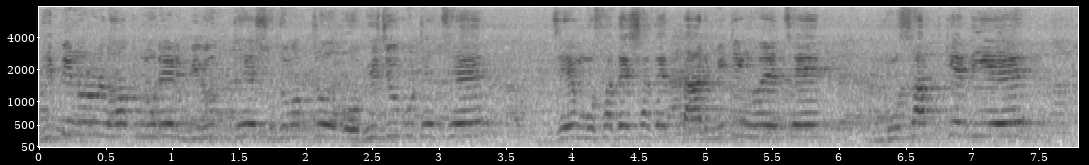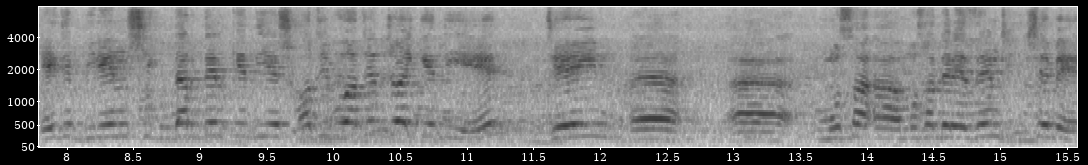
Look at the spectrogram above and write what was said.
বিপিনুরুল হক নূরের বিরুদ্ধে শুধুমাত্র অভিযোগ উঠেছে যে মুসাদের সাথে তার মিটিং হয়েছে। মুসাদকে দিয়ে এই যে বীরেন শিকদারদেরকে দিয়ে, সজীব ওয়াজেদ জয়কে দিয়ে, যেই মোসা- মোসাদের এজেন্ট হিসেবে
